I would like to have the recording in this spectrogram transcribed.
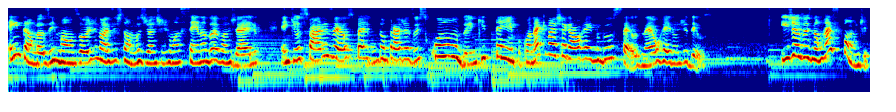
Então, meus irmãos, hoje nós estamos diante de uma cena do Evangelho em que os fariseus perguntam para Jesus quando, em que tempo, quando é que vai chegar o reino dos céus, né? O reino de Deus. E Jesus não responde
